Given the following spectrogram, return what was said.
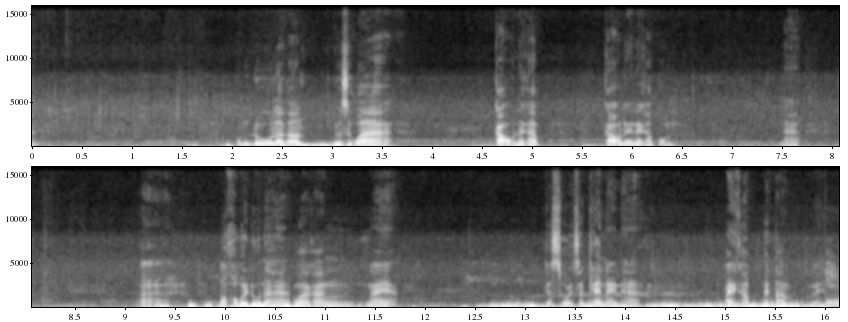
ะผมดูแล้วก็รู้สึกว่าเก่านะครับ เก่าเลยนะครับผม นะฮะอ่าเราเข้าไปดูนะฮะว่าข้างในอะจะสวยสักแค่ไหนนะฮะ ไปครับไปตามผมเลยโอ้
